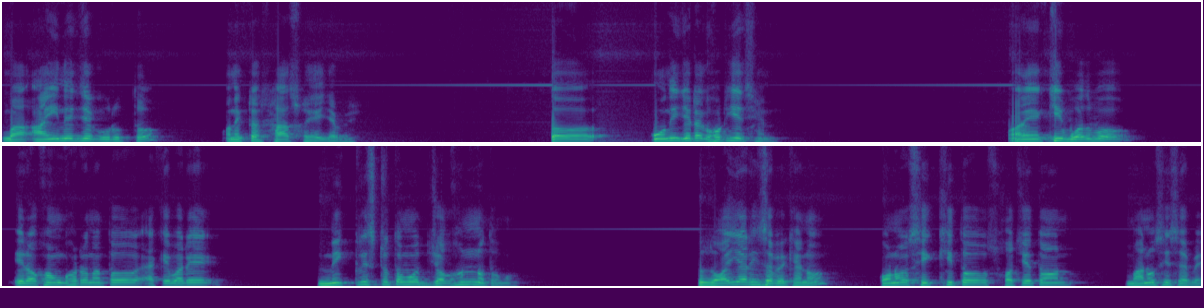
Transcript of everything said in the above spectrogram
বা আইনের যে গুরুত্ব, অনেকটা হ্রাস হয়ে যাবে। তো উনি যেটা ঘটিয়েছেন মানে কি বলব, এরকম ঘটনা তো একেবারে নিকৃষ্টতম জঘন্যতম। লয়ার হিসেবে কেন? কোনো শিক্ষিত সচেতন মানুষ হিসেবে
